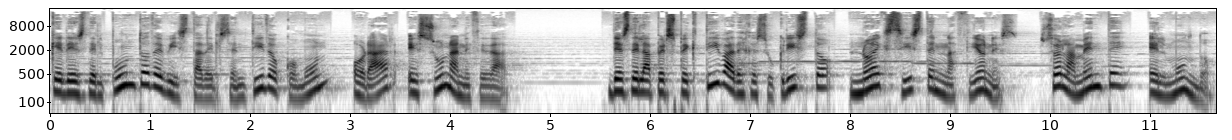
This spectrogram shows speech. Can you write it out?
que desde el punto de vista del sentido común, orar es una necedad. Desde la perspectiva de Jesucristo no existen naciones, solamente el mundo.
